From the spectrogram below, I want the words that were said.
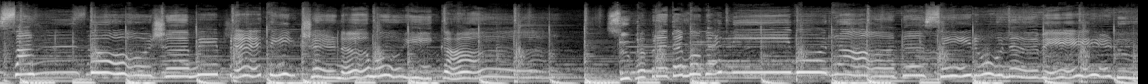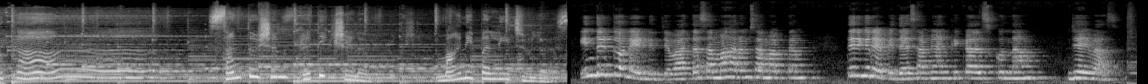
సంతోషమి ప్రతిక్షణము ఇక. శుభప్రదముగా నీవు వేడుక. సంతోషం ప్రతిక్షణం మానిపల్లి జ్యువెలర్స్. ఇంతటితో నేటి నిత్య వార్తా సమాహారం సమాప్తం. తిరిగి రేపు ఇదే సమయానికి కలుసుకుందాం. జైవాస్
